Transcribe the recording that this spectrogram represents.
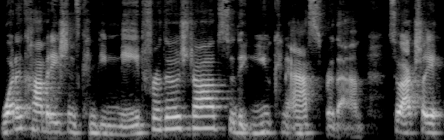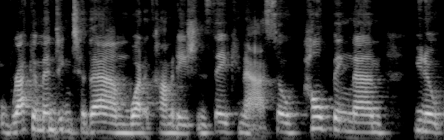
what accommodations can be made for those jobs so that you can ask for them. So actually recommending to them what accommodations they can ask. So helping them, you know,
